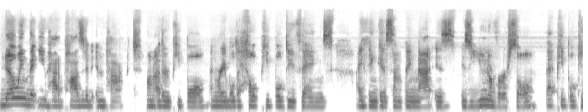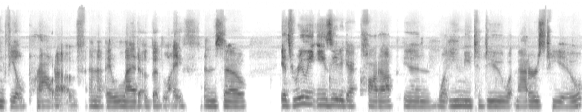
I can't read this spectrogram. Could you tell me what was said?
knowing that you had a positive impact on other people and were able to help people do things i think is something that is is universal that people can feel proud of and that they led a good life and so it's really easy to get caught up in what you need to do what matters to you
